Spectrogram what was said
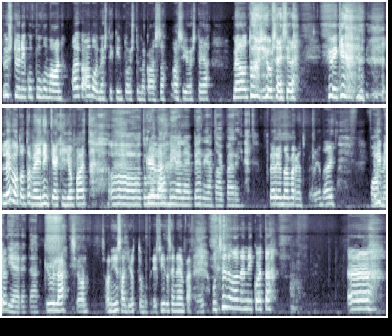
pystyy niin kuin puhumaan aika avoimestikin toistemme kanssa asioista. Ja meillä on tosi usein siellä hyvinkin levotonta meininkiäkin jopa. Että oh, tulee kyllä. vaan mieleen perjantai-pärinät. Perjantai, perjantai, perjantai. Vaan Eli, me tiedetään. Kyllä, se on, se on inside juttu, mutta ei siitä sen enempää. Mutta se sellainen, niin kuin, että äh,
